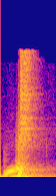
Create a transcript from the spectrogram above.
Bye.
